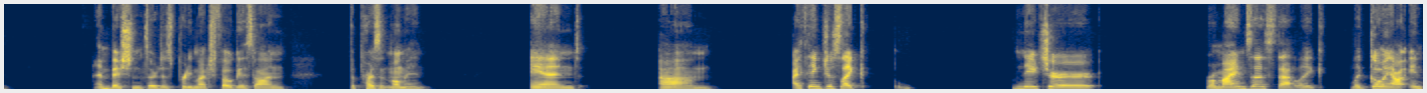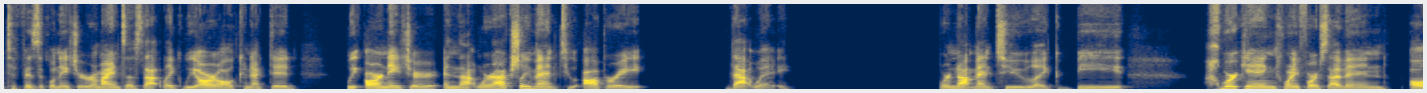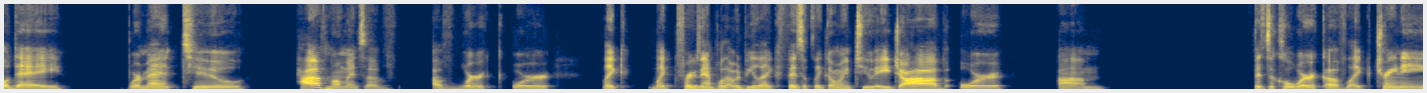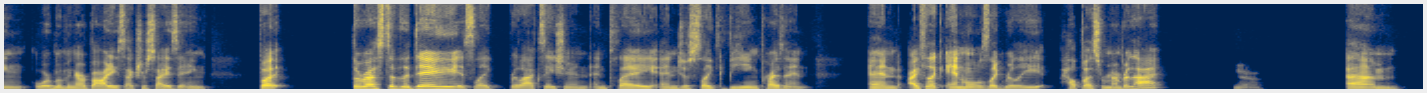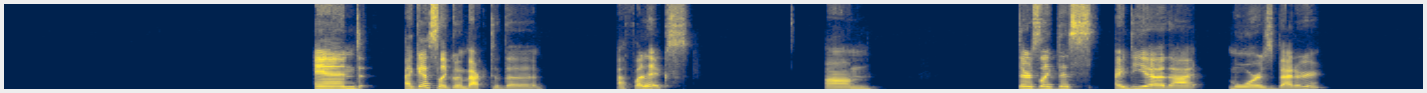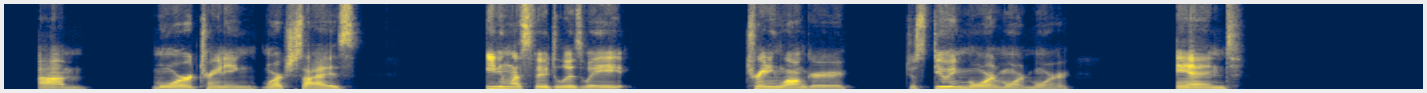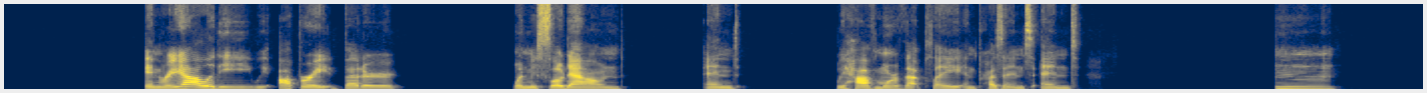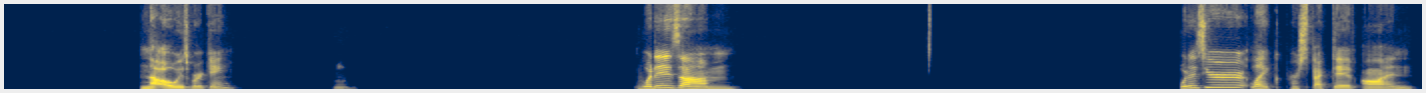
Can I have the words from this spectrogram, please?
ambitions. They're just pretty much focused on the present moment. And um I think just like nature reminds us that like like going out into physical nature reminds us that like we are all connected. We are nature and that we're actually meant to operate that way we're not meant to like be working 24/7 all day. We're meant to have moments of of work or like like for example that would be like physically going to a job or um physical work of like training or moving our bodies, exercising. But the rest of the day is like relaxation and play and just like being present. And I feel like animals like really help us remember that. Yeah. Um and I guess like going back to the athletics, um there's like this idea that more is better. Um more training, more exercise, eating less food to lose weight, training longer, just doing more and more and more. And in reality, we operate better when we slow down and we have more of that play and presence and mm, not always working. What is um What is your like perspective on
